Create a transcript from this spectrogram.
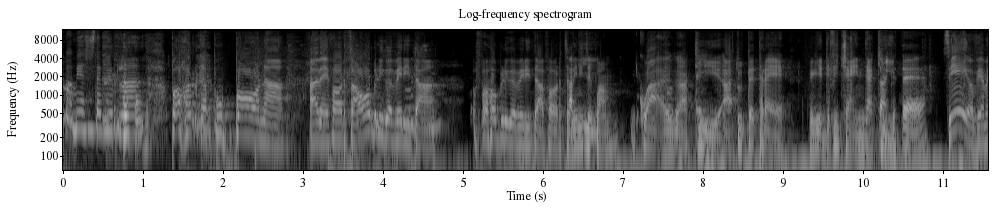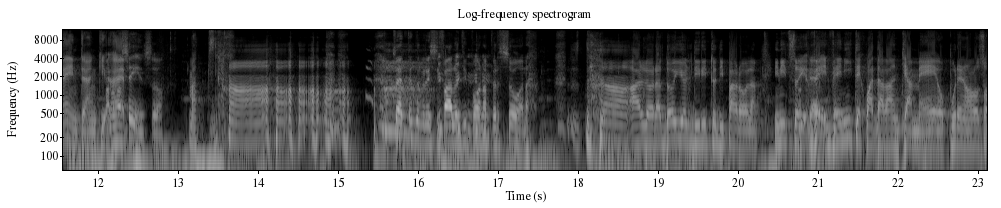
Mamma mia, stavi urlando. Porca puppona. Vabbè, forza, obbligo e verità. Fa- Obbligo e verità, forza, A venite chi? qua. Qua, eh, a chi? A tutte e tre. Deficiente, a chi? Anche te? Sì, ovviamente, anche Ma non ha eh, senso. Ma no. Cioè, te dovresti farlo tipo a una persona. allora, do io il diritto di parola. Inizio io. Ok. Ve- venite qua davanti a me, oppure non lo so,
